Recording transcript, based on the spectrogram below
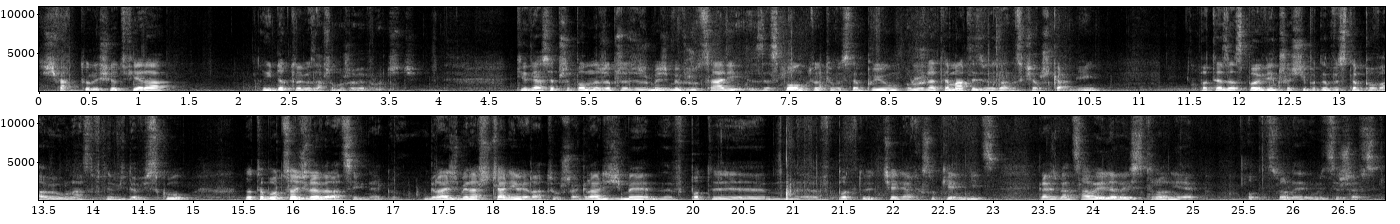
świat, który się otwiera i do którego zawsze możemy wrócić. Kiedy ja sobie przypomnę, że przecież myśmy wrzucali zespołom, które tu występują, różne tematy związane z książkami, bo te zespoły w większości potem występowały u nas w tym widowisku, no to było coś rewelacyjnego. Graliśmy na ścianie ratusza, graliśmy w, pod, w podcieniach sukiennic, graliśmy na całej lewej stronie od strony ulicy Szewskiej.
